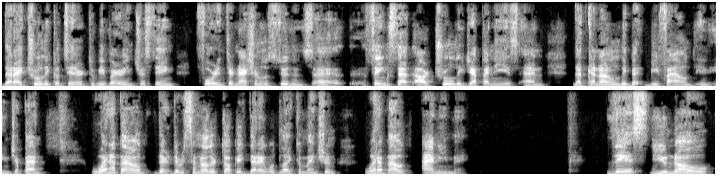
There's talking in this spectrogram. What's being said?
that I truly consider to be very interesting for international students, uh, things that are truly Japanese and that can only be found in, in Japan. What about, there, there is another topic that I would like to mention. What about anime? This, you know,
